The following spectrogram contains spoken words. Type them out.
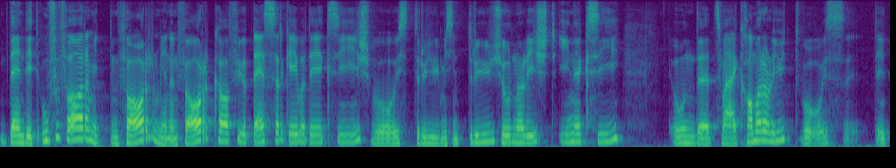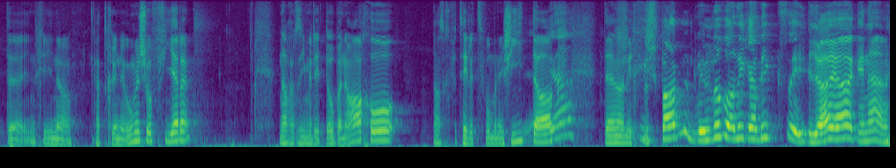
dann dort rauffahren mit dem Fahrer. Wir hatten einen Fahrer für die SRG, der dort war. Wo uns drei, wir sind drei JournalistInnen und äh, zwei Kameraleute, die uns äh, dort äh, in China hat können rumchauffieren Nachher sind wir dort oben angekommen. Also ich erzähle jetzt von einem Skitag. Ja, Dann habe ich ist spannend, weil das habe ich ja nicht gesehen. ja, ja, genau.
